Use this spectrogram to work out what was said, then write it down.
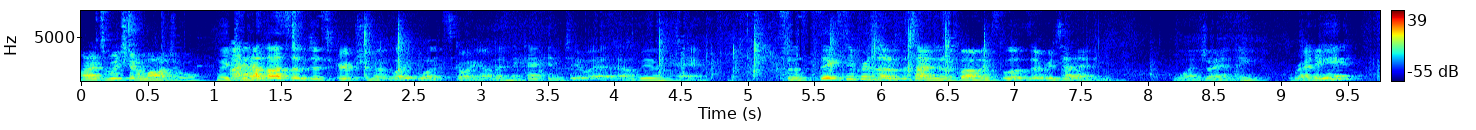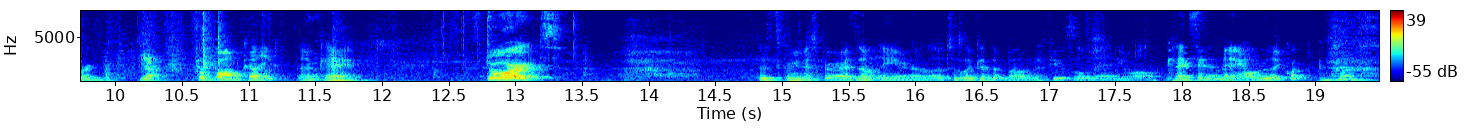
All right, so we each get a module. Which I one? had lots of description of like what's going on. I think I can do it. I'll be okay. So 60% of the time, this bomb explodes every time. One giant leap. Ready? for Yep. for bomb kind. Okay. Start. This screen is for eyes only. You're not allowed to look at the bomb defusal manual. Can I see the manual really quick?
